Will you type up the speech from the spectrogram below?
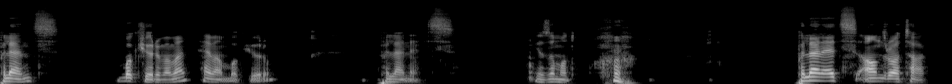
Plants. Bakıyorum hemen. Hemen bakıyorum. Planet. Yazamadım. Planet Under Attack.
